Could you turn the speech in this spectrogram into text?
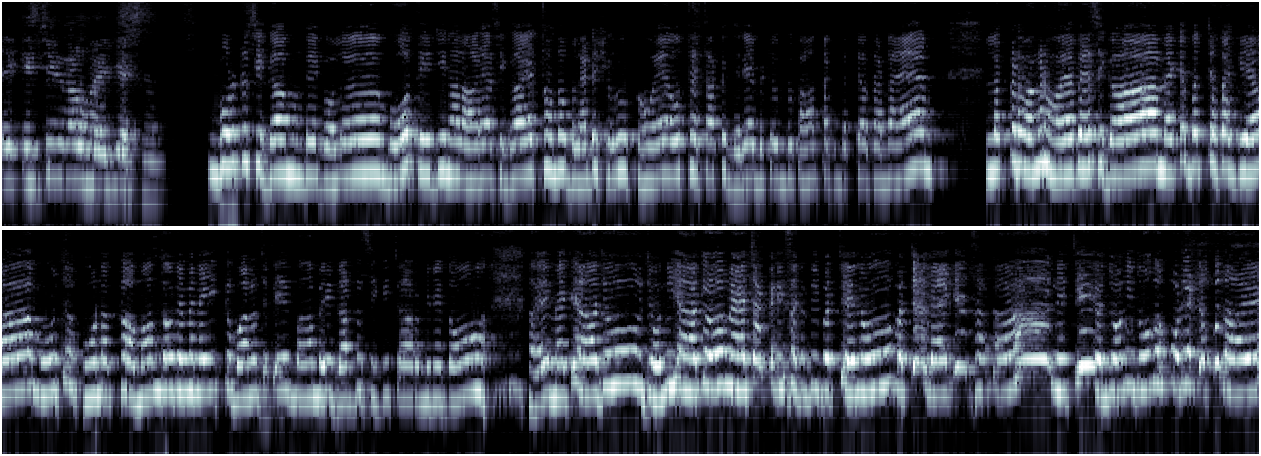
ਇਹ ਕਿਸ ਚੀਜ਼ ਨਾਲ ਹੋਇਆ ਜੀ ਐਕਸੀਡੈਂਟ ਬੁਲਟ ਸੀਗਾ ਮੁੰਡੇ ਕੋਲ, ਬਹੁਤ ਤੇਜ਼ੀ ਨਾਲ ਆ ਰਿਹਾ ਸੀਗਾ। ਇੱਥੋਂ ਤੋਂ ਬਲੱਡ ਸ਼ੁਰੂ ਹੋਇਆ, ਉੱਥੇ ਤੱਕ ਗਿਰਿਆ ਬਿਟੂ, ਦੁਕਾਨ ਤੱਕ ਬੱਚਾ ਸਾਡਾ ਐ ਲੱਕੜ ਵਾਂਗਣ ਹੋਇਆ ਪਿਆ ਸੀਗਾ। ਮੈਂ ਕਿਹਾ, ਬੱਚਾ ਤਾਂ ਗਿਆ, ਮੂੰਹ ਚੋਂ ਖੂਨ ਅੱਖਾਂ ਬੰਦ ਹੋ ਗਏ, ਮੈਨੇ ਇੱਕ ਵਾਰ ਚ ਕੇ ਮਾਂ, ਮੇਰੀ ਦਰਦ ਸੀਗੀ 4 ਮਹੀਨੇ ਤੋਂ। ਹਾਏ, ਮੈਂ ਕਿਹਾ ਆਜੋ ਜੋਨੀ ਆਜੋ ਮੈਂ ਚੱਕ ਨਹੀਂ ਸਕਦੀ ਬੱਚੇ ਨੂੰ। ਬੱਚਾ ਲੈ ਕੇ ਸਾਡਾ ਨੀਚੇ ਜੋਨੀ ਦੋ ਦੋ ਪੌੜੇ ਟੱਪਦਾ ਏ।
